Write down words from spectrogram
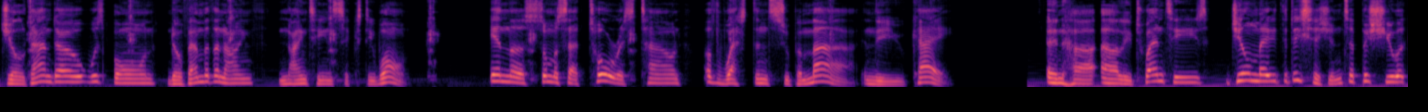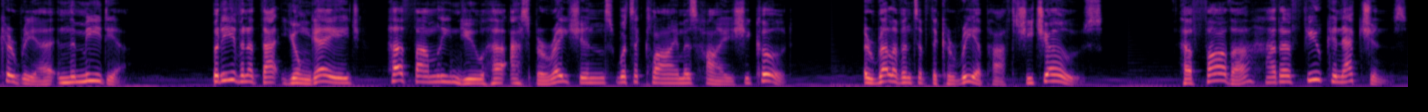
Jill Dando was born November the 9th, 1961, in the Somerset tourist town of Weston-super-Mare in the UK. In her early 20s, Jill made the decision to pursue a career in the media. But even at that young age, her family knew her aspirations were to climb as high as she could, irrelevant of the career path she chose. her father had a few connections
